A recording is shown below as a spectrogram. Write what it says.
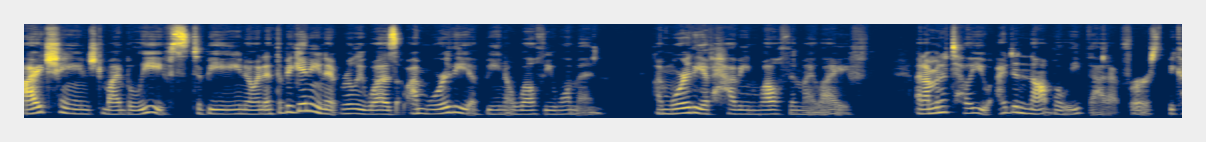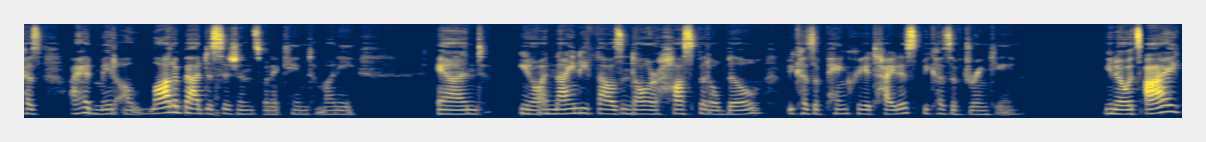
I changed my beliefs to be, you know, and at the beginning, it really was I'm worthy of being a wealthy woman. I'm worthy of having wealth in my life. And I'm going to tell you, I did not believe that at first because I had made a lot of bad decisions when it came to money. And, you know, a $90,000 hospital bill because of pancreatitis because of drinking. You know, it's, I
